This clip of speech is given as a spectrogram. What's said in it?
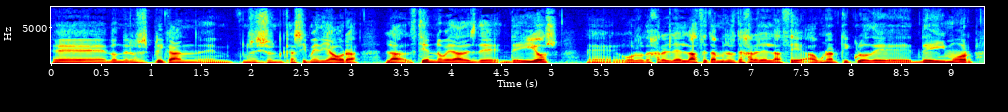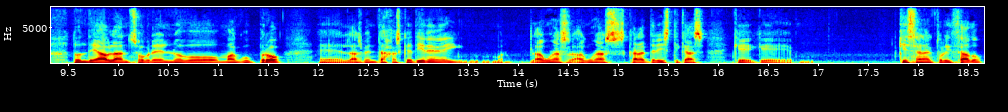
eh, donde nos explican, no sé si son casi media hora, las 100 novedades de, de iOS. Eh, os dejaré el enlace. También os dejaré el enlace a un artículo de, de Imor donde hablan sobre el nuevo MacBook Pro, las ventajas que tiene y bueno, algunas, algunas características que, que se han actualizado.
